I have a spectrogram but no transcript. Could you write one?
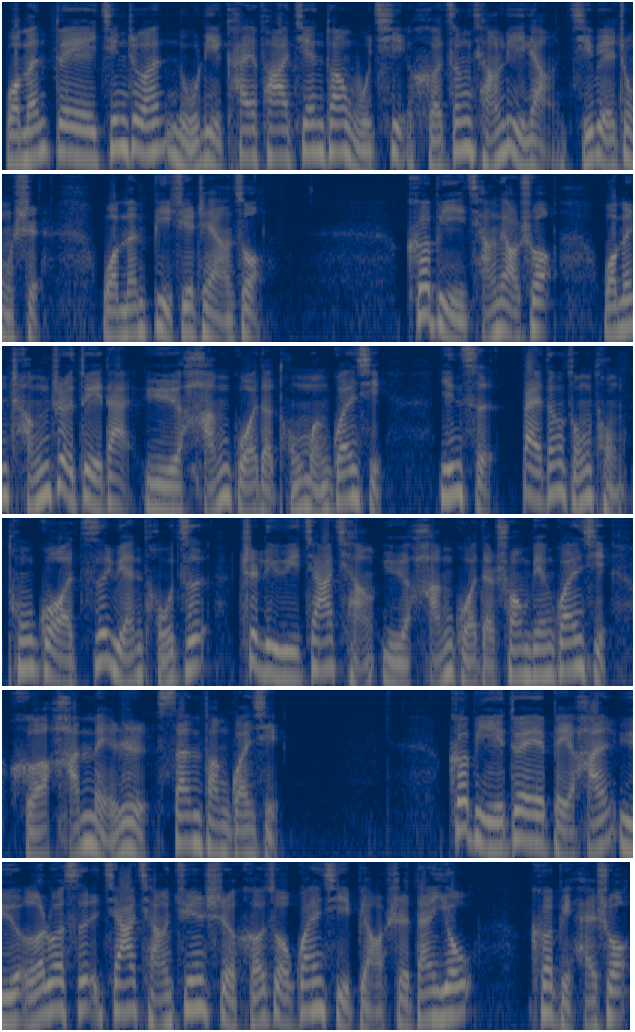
我们对金正恩努力开发尖端武器和增强力量极为重视，我们必须这样做。科比强调说：“我们诚挚对待与韩国的同盟关系，因此，拜登总统通过资源投资，致力于加强与韩国的双边关系和韩美日三方关系。”科比对北韩与俄罗斯加强军事合作关系表示担忧。科比还说，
